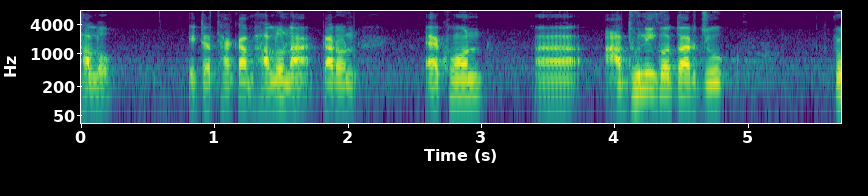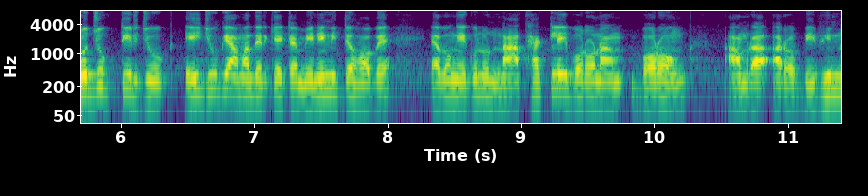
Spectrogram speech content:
ভালো। এটা থাকা ভালো না, কারণ এখন আধুনিকতার যুগ প্রযুক্তির যুগ, এই যুগে আমাদেরকে এটা মেনে নিতে হবে এবং এগুলো না থাকলেই বরং বরং আমরা আরও বিভিন্ন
